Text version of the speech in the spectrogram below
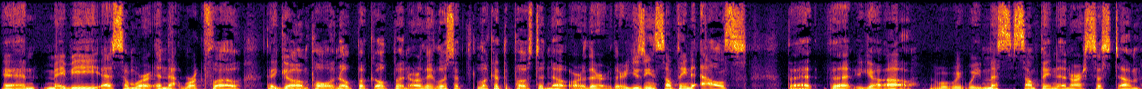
And maybe at somewhere in that workflow, they go and pull a notebook open or they look at, look at the post-it note or they're, they're using something else that, that you go, oh, we, we missed something in our system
